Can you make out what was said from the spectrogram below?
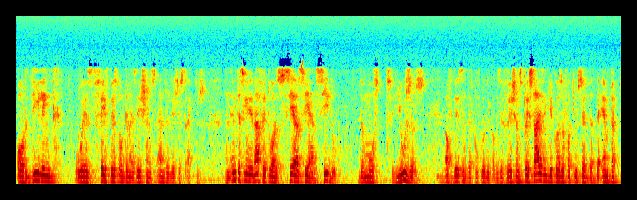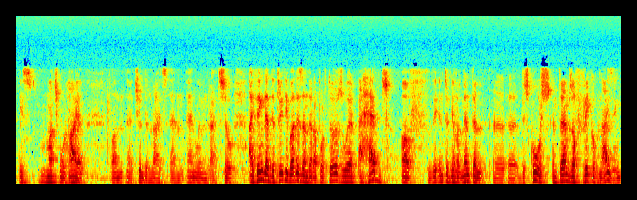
or dealing with faith-based organizations and religious actors. And interestingly enough, it was CRC and CEDAW, the most users of this in their concluding observations, precisely because of what you said, that the impact is much more higher on uh, children's rights and, and women's rights. So I think that the treaty bodies and the rapporteurs were ahead of the intergovernmental uh, uh, discourse in terms of recognizing,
